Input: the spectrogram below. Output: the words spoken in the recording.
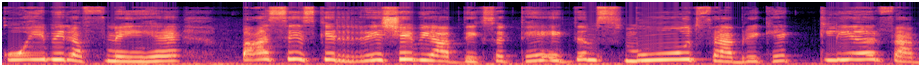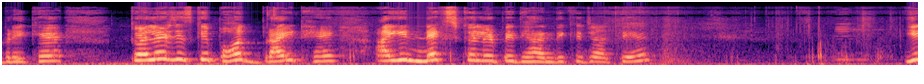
कोई भी रफ नहीं है। पास से इसके रेशे भी आप देख सकते हैं, एकदम स्मूथ फैब्रिक है क्लियर फैब्रिक है। कलर जिसके बहुत ब्राइट हैं। आइए नेक्स्ट कलर पे ध्यान देके जाते हैं। ये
